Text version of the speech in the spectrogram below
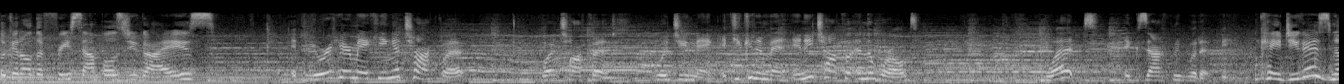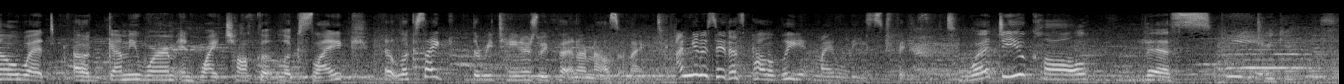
Look at all the free samples, you guys. If you were here making a chocolate, what chocolate would you make? If you could invent any chocolate in the world, what exactly would it be? Okay, do you guys know what a gummy worm in white chocolate looks like? It looks like the retainers we put in our mouths at night. I'm gonna say that's probably my least favorite. What do you call this Twinkie.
